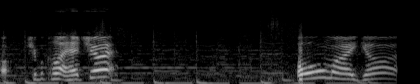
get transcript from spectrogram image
Oh, triple claw headshot? Oh my god!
